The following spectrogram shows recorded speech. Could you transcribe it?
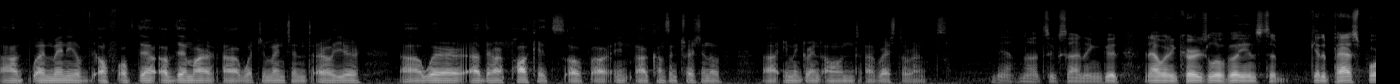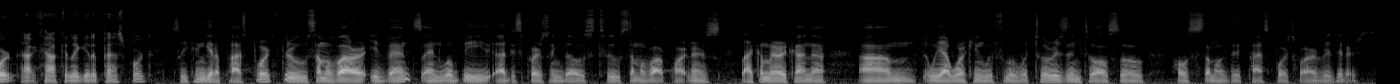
uh, where many of, the, of, of, the, of, them are uh, what you mentioned earlier, uh, where there are pockets of in, concentration of immigrant-owned restaurants. Yeah, no, it's exciting, and good. And I would encourage Louisvillians to get a passport. How, how, can they get a passport? So you can get a passport through some of our events, and we'll be uh, dispersing those to some of our partners, like Americana. Um, we are working with Louisville Tourism to also host some of the passports for our visitors.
